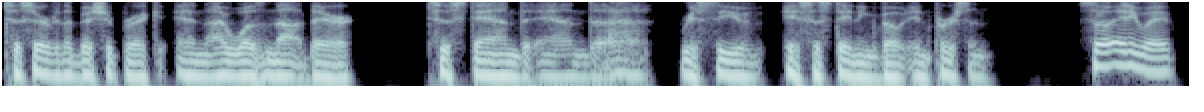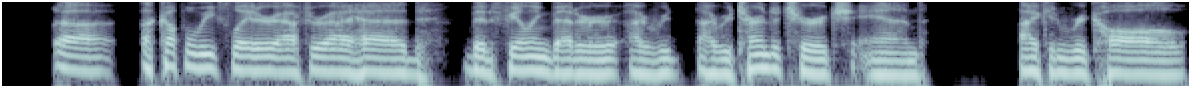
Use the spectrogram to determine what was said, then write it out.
to serve in the bishopric, and I was not there to stand and uh, receive a sustaining vote in person. So anyway, uh, a couple weeks later, after I had been feeling better, I re- I returned to church, and I can recall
